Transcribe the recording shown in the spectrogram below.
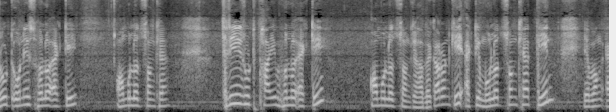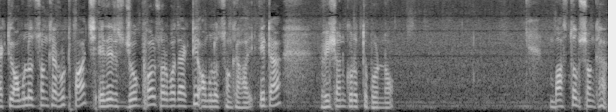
রুট উনিশ হলো একটি অমূলদ সংখ্যা থ্রি রুট ফাইভ হলো একটি অমূলদ সংখ্যা হবে। কারণ কি? একটি মূলদ সংখ্যা তিন এবং একটি অমূলদ সংখ্যা রুট পাঁচ। এদের যোগফল সর্বদা একটি অমূলদ সংখ্যা হয়। এটা ভীষণ গুরুত্বপূর্ণ। বাস্তব সংখ্যা।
